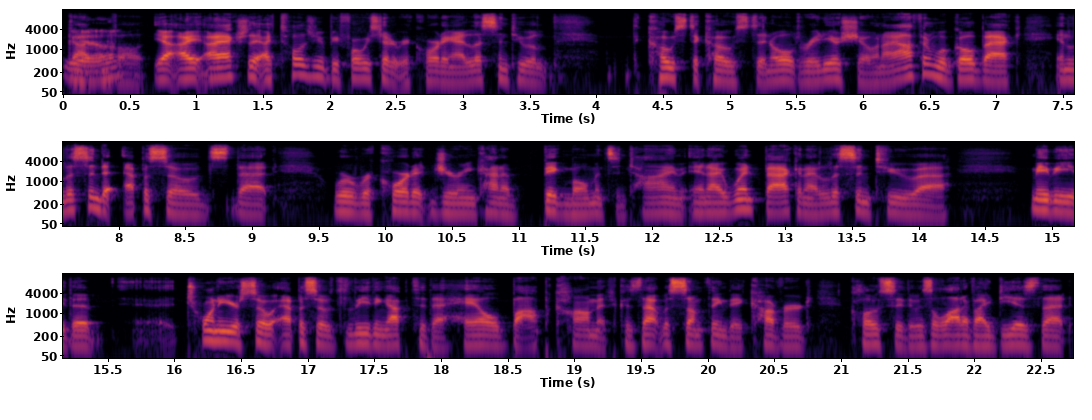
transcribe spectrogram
got yeah. involved. Yeah, I, I actually I told you before we started recording. I listened to a coast to coast an old radio show, and I often will go back and listen to episodes that were recorded during kind of big moments in time. And I went back and I listened to uh, maybe the 20 or so episodes leading up to the Hale Bopp comet because that was something they covered closely. There was a lot of ideas that,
